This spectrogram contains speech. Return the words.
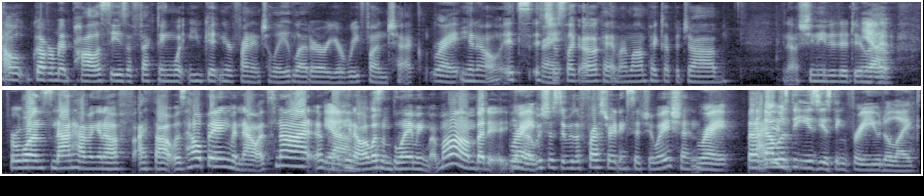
how government policy is affecting what you get in your financial aid letter or your refund check Right. you know it's it's Right. just like okay my mom picked up a job you know she needed to do Yeah. it for once not having enough i thought was helping but now it's not okay, Yeah. you know i wasn't blaming my mom but it, you know, Right. it was just it was a frustrating situation Right. But But that was the easiest thing for you to like.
